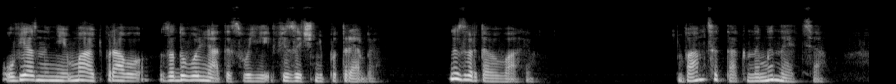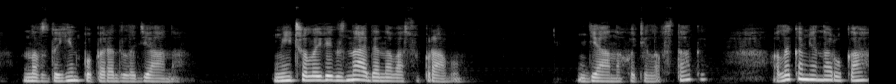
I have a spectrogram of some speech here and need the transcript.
Ув'язнені мають право задовольняти свої фізичні потреби. Не звертай уваги. Вам це так не минеться, навздогін попередила Діана. Мій чоловік знайде на вас управу. Діана хотіла встати, але кам'яна рука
